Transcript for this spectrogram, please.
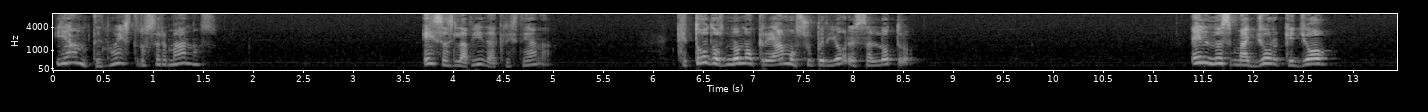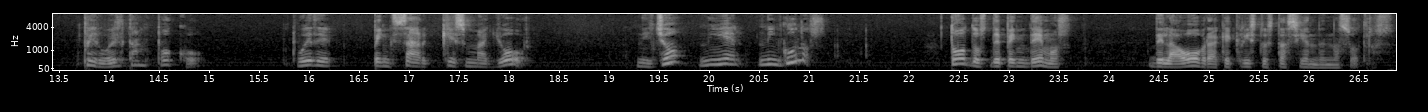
y ante nuestros hermanos. Esa es la vida cristiana. Que todos no nos creamos superiores al otro. Él no es mayor que yo, pero él tampoco puede pensar que es mayor. Ni yo, ni él, ningunos. Todos dependemos de la obra que Cristo está haciendo en nosotros.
